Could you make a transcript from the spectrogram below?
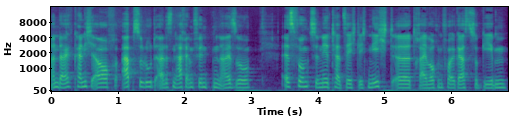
Und da kann ich auch absolut alles nachempfinden. Also es funktioniert tatsächlich nicht, äh, drei Wochen Vollgas zu geben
